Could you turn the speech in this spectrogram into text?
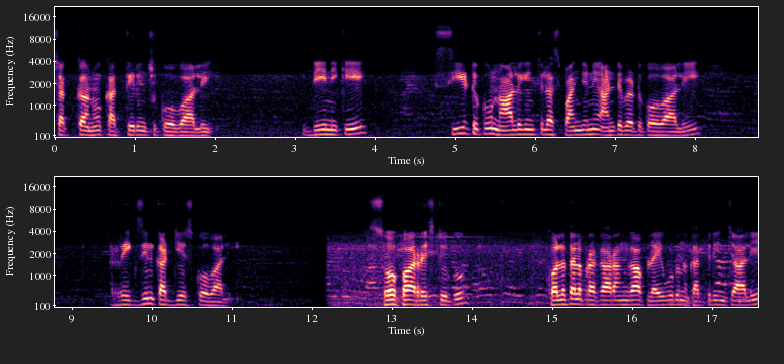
చెక్కను కత్తిరించుకోవాలి. దీనికి సీటుకు నాలుగించుల స్పంజిని అంటిపెట్టుకోవాలి. రెగ్జిన్ కట్ చేసుకోవాలి. సోఫా రెస్టుకు కొలతల ప్రకారంగా ప్లైవుడ్ను కత్తిరించాలి.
